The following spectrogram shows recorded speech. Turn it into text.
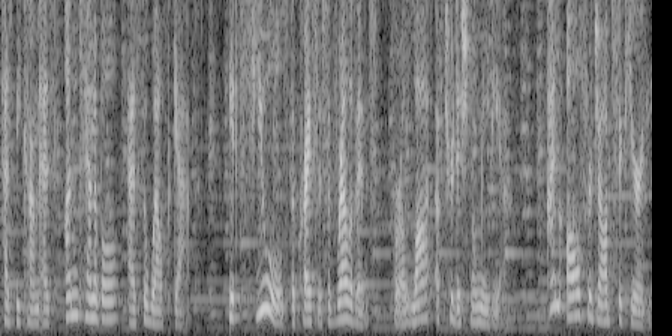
has become as untenable as the wealth gap. It fuels the crisis of relevance for a lot of traditional media. I'm all for job security,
